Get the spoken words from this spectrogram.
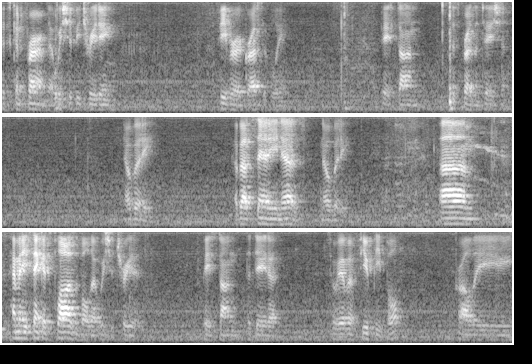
it's confirmed that we should be treating fever aggressively based on this presentation? Nobody. How about Santa Ynez? Nobody. Um, how many think it's plausible that we should treat it based on the data? So we have a few people, probably,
